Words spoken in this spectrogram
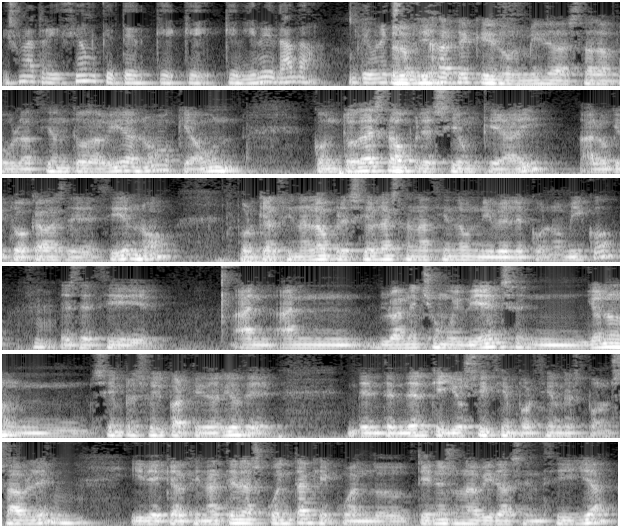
Es una traición que, te- que, que- que viene dada de un Pero fíjate que dormida está la población todavía, ¿no? Que aún con toda esta opresión que hay, a lo que tú acabas de decir, ¿no? Porque al final la opresión la están haciendo a un nivel económico, es decir, han, han- lo han hecho muy bien. Yo no siempre soy partidario de, de entender que yo soy 100% responsable y de que al final te das cuenta que cuando tienes una vida sencilla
